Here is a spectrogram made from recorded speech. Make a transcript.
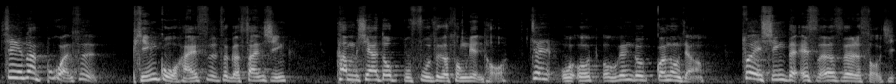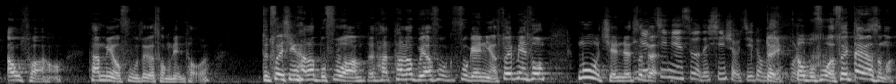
现阶段不管是苹果还是这个三星，他们现在都不付这个充电头。现在我我我跟各位观众讲，最新的 S 二十二的手机 Ultra 哈，它没有付这个充电头了，就最新他都不付啊，他他都不要付付给你啊。所以变说目前的这个今年所有的新手机都没付，对，都不付啊，所以代表什么？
